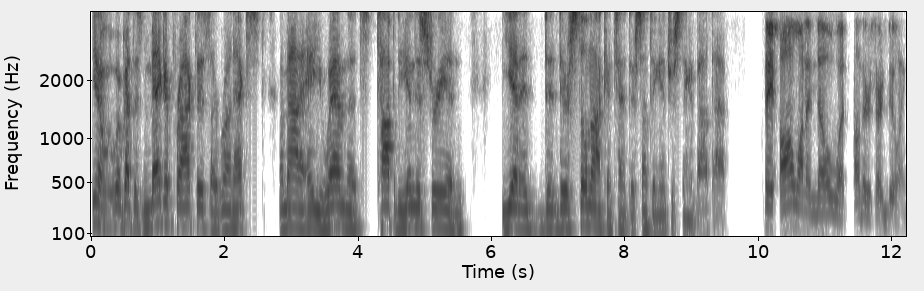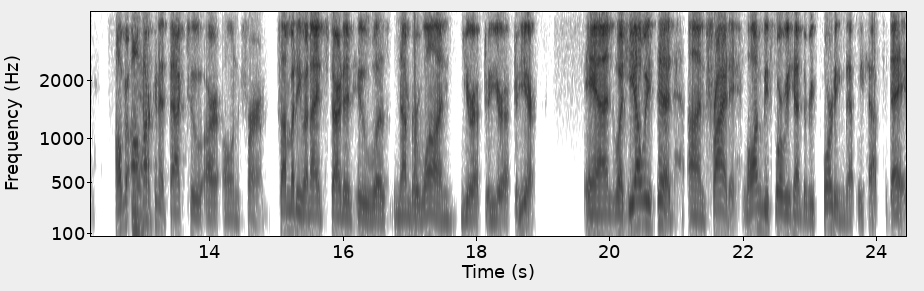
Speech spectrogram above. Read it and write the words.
you know, we've got this mega practice. I run X amount of AUM that's top of the industry, and yet it, they're still not content. There's something interesting about that they all want to know what others are doing. I'll, I'll yeah. harken it back to our own firm. Somebody when I started who was number one year after year after year. And what he always did on Friday, long before we had the reporting that we have today,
